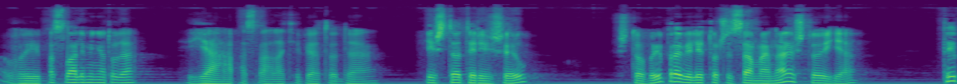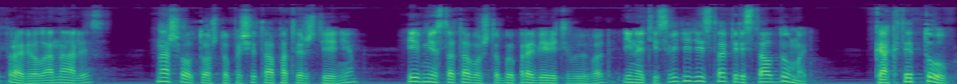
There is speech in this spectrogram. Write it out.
Вы послали меня туда? Я послала тебя туда. И что ты решил? Что вы провели тот же самый анализ, что и я. Ты провел анализ, нашел то, что посчитал подтверждением, и вместо того, чтобы проверить вывод и найти свидетельство, перестал думать. Как ты туп!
